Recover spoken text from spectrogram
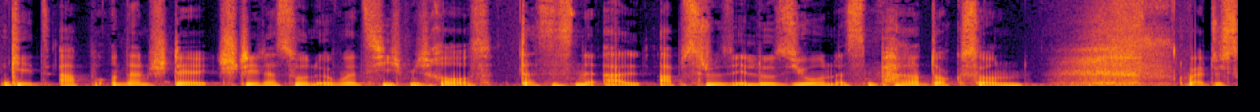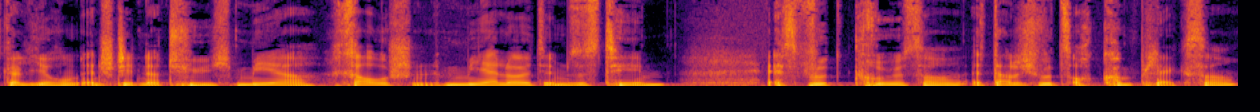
geht's ab und dann steht das so und irgendwann ziehe ich mich raus. Das ist eine absolute Illusion, das ist ein Paradoxon. Weil durch Skalierung entsteht natürlich mehr Rauschen, mehr Leute im System. Es wird größer, dadurch wird es auch komplexer.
